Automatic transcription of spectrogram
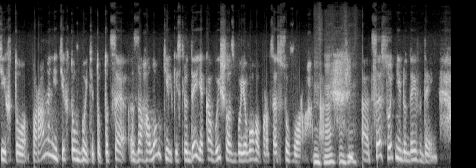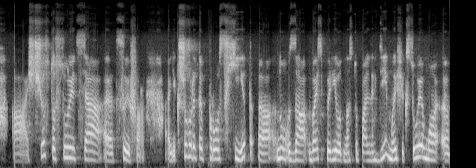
Ті, хто поранені, ті, хто вбиті, тобто це загалом кількість людей, яка вийшла з бойового процесу ворога. Е, Це сотні людей в день. А що стосується е, цифр, якщо говорити про схід, е, ну за весь період наступальних дій ми фіксуємо е,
